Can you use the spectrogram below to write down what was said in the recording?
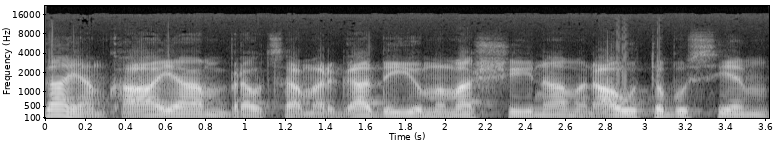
Gājām kājām, braucām ar gadījuma mašīnām, ar autobusiem.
